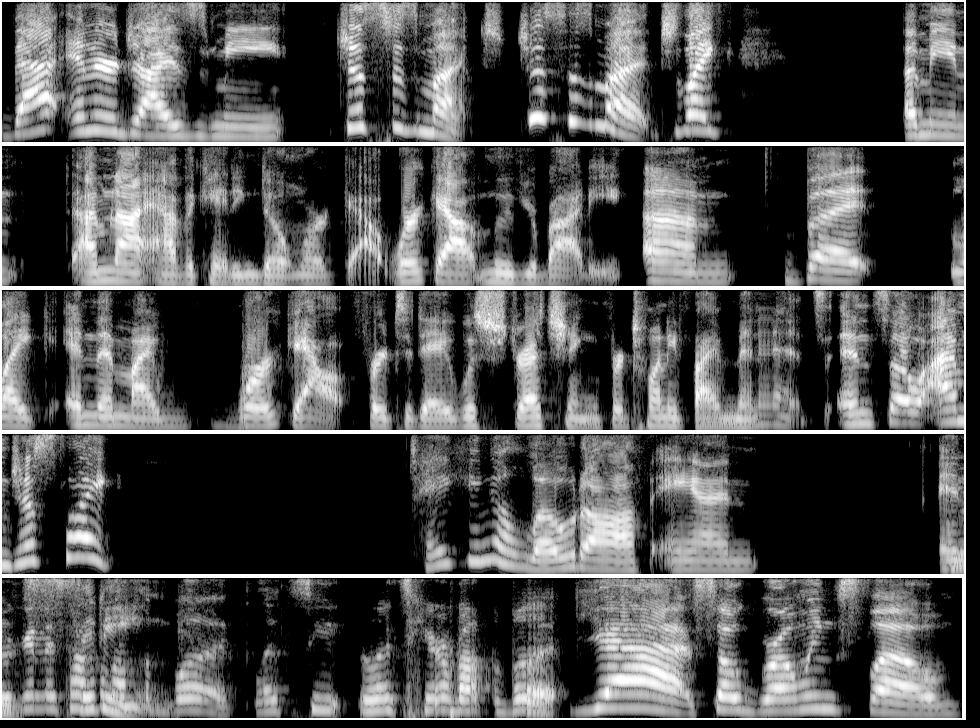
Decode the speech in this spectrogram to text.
that energized me just as much, just as much. Like, I mean, I'm not advocating don't work out, work out, move your body. Um, but like, and then my workout for today was stretching for 25 minutes. And so I'm just like taking a load off and and We're gonna talk about the book. Let's see. Let's hear about the book. Yeah. So growing slow.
